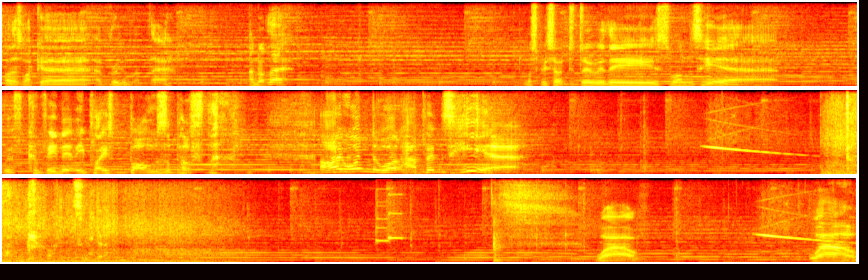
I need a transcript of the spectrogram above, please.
Oh, there's like a, a room up there. And up there. Must be something to do with these ones here. We've conveniently placed bombs above them. I wonder what happens here. Wow. Wow.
